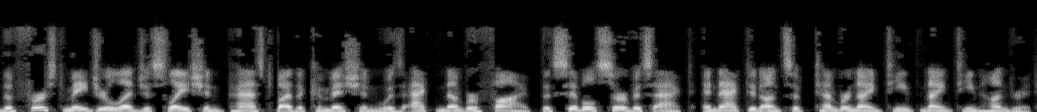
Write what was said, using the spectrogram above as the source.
The first major legislation passed by the Commission was Act No. 5, the Civil Service Act, enacted on September 19, 1900.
